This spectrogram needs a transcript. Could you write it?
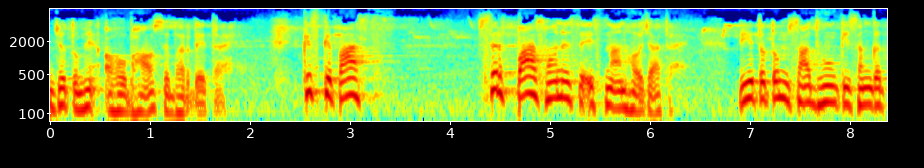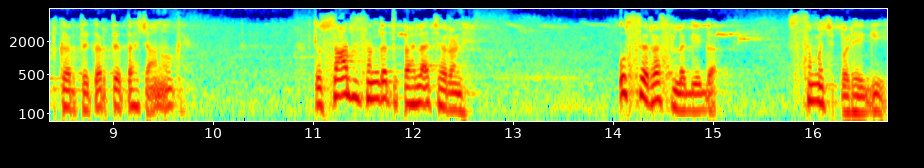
जो तुम्हें अहोभाव से भर देता है? किसके पास सिर्फ़ पास होने से स्नान हो जाता है? ये तो तुम साधुओं की संगत करते करते पहचानोगे। तो साध संगत पहला चरण है। उससे रस लगेगा, समझ पड़ेगी,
